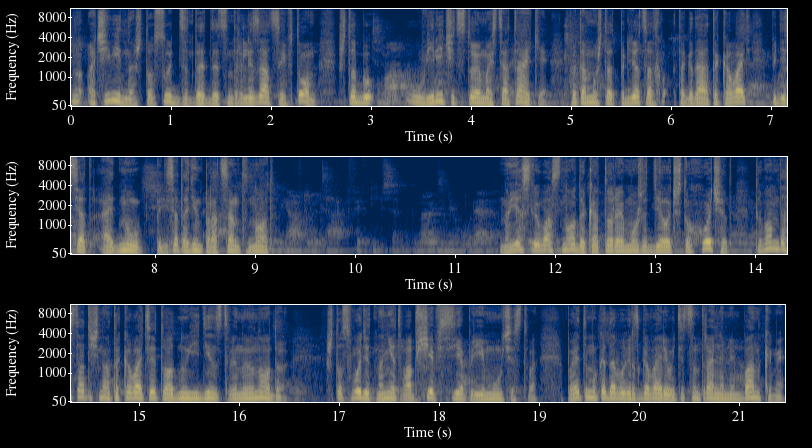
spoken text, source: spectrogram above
ну, очевидно, что суть децентрализации в том, чтобы увеличить стоимость атаки, потому что придется тогда атаковать 51, 51% нод. Но если у вас нода, которая может делать, что хочет, то вам достаточно атаковать эту одну единственную ноду что сводит на нет вообще все преимущества. Поэтому, когда вы разговариваете с центральными банками,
